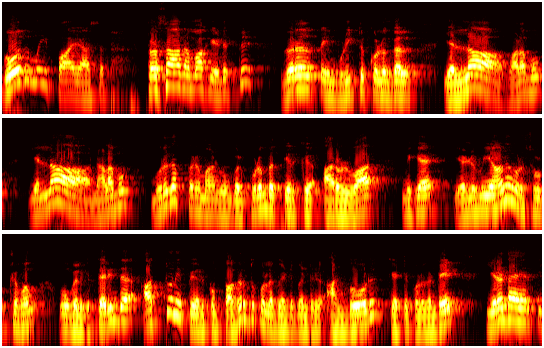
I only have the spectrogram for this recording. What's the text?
கோதுமை பாயாச பிரசாதமாக எடுத்து விரதத்தை முடித்து கொள்ளுங்கள். எல்லா வளமும் எல்லா நலமும் முருகப்பெருமான் உங்கள் குடும்பத்திற்கு அருள்வார். மிக எளிமையான ஒரு சூட்சமம் உங்களுக்கு தெரிந்த அத்துணை பேருக்கும் பகிர்ந்து கொள்ள வேண்டும் என்று அன்போடு கேட்டுக்கொள்கின்றேன். இரண்டாயிரத்தி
